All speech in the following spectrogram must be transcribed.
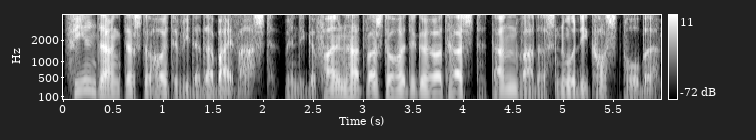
Vielen Dank, dass du heute wieder dabei warst. Wenn dir gefallen hat, was du heute gehört hast, dann war das nur die Kostprobe.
